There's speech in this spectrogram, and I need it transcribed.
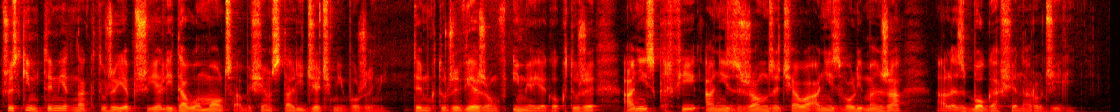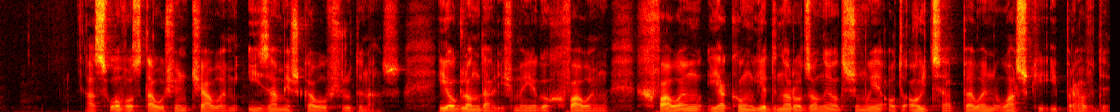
Wszystkim tym jednak, którzy je przyjęli, dało moc, aby się stali dziećmi Bożymi. Tym, którzy wierzą w imię Jego, którzy ani z krwi, ani z rządzy ciała, ani z woli męża, ale z Boga się narodzili. A słowo stało się ciałem i zamieszkało wśród nas. I oglądaliśmy jego chwałę, chwałę, jaką jednorodzony otrzymuje od Ojca, pełen łaski i prawdy.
